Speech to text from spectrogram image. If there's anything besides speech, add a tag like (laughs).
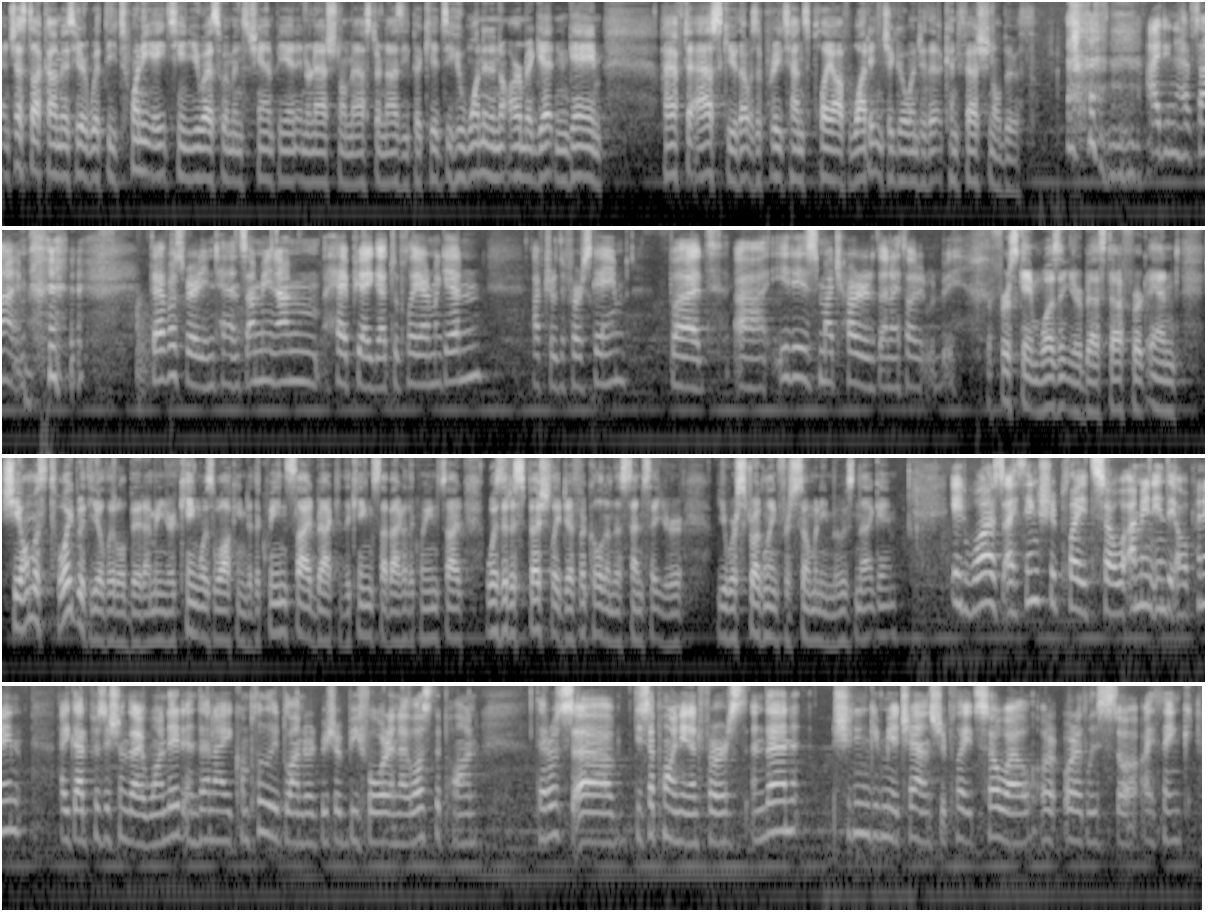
And Chess.com is here with the 2018 U.S. Women's Champion International Master Nazi Paikidze, who won in an Armageddon game. I have to ask you, that was a pretty tense playoff. Why didn't you go into the confessional booth? (laughs) I didn't have time. (laughs) that was very intense. I mean, I'm happy I got to play Armageddon after the first game but uh, it is much harder than I thought it would be. The first game wasn't your best effort, and she almost toyed with you a little bit. I mean, your king was walking to the queen side, back to the king side, back to the queen side. Was it especially difficult in the sense that you're you were struggling for so many moves in that game? It was. I think she played so. I mean, in the opening, I got a position that I wanted, and then I completely blundered bishop b4, and I lost the pawn. That was uh, disappointing at first, and then she didn't give me a chance. She played so well, or, or at least so I think.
